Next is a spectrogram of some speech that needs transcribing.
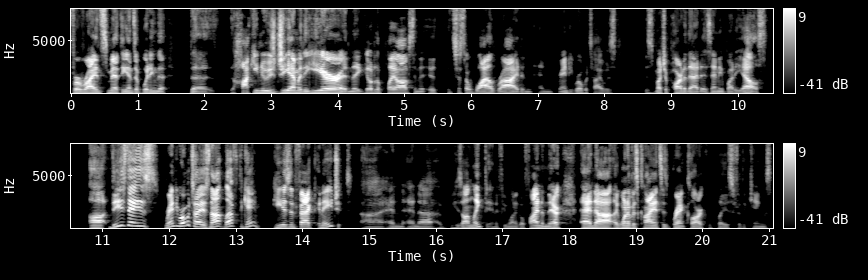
for Ryan Smyth. He ends up winning the the, the Hockey News GM of the year, and they go to the playoffs, and it, it, it's just a wild ride. And and Randy Robitaille was as much a part of that as anybody else. Uh, these days, Randy Robitaille has not left the game. He is, in fact, an agent, uh, and and uh, he's on LinkedIn if you want to go find him there. And uh, like one of his clients is Brandt Clarke, who plays for the Kings.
